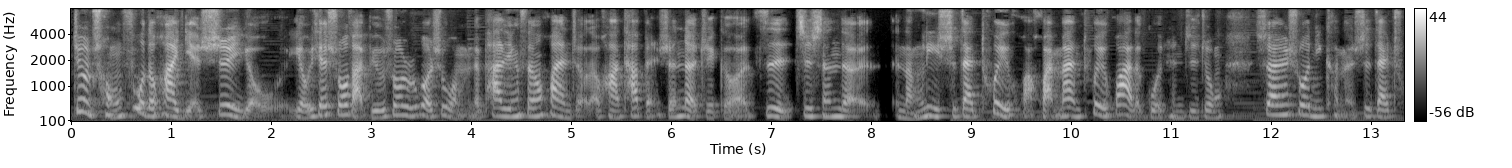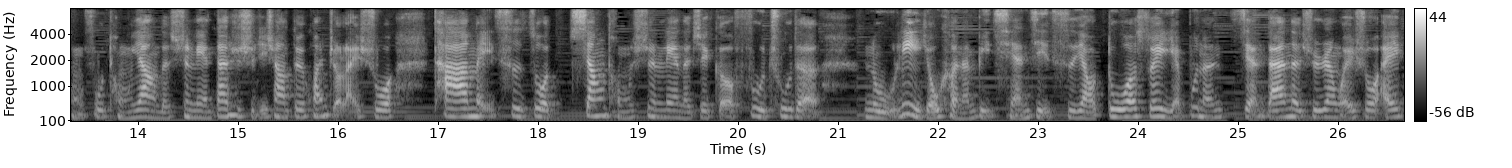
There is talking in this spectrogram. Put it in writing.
就是重复的话，也是有有一些说法，比如说，如果是我们的帕金森患者的话，他本身的这个自自身的能力是在退化、缓慢退化的过程之中。虽然说你可能是在重复同样的训练，但是实际上对患者来说，他每次做相同训练的这个付出的。努力有可能比前几次要多，所以也不能简单的去认为说，哎，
